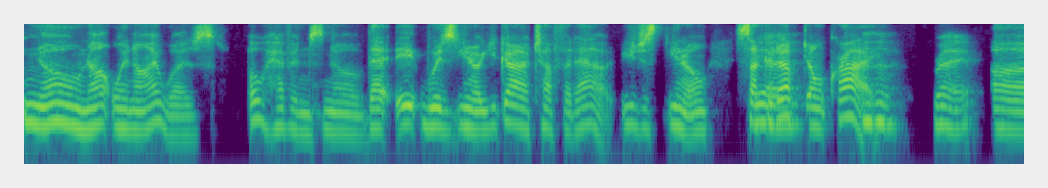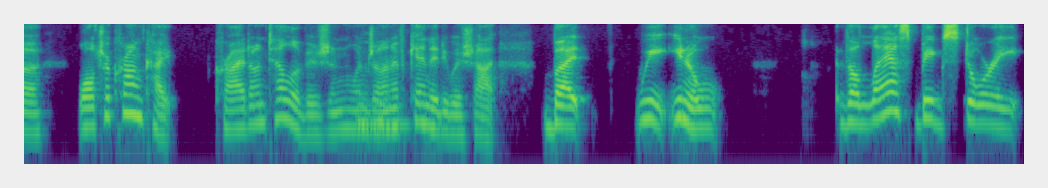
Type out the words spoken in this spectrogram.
No, not when I was. Oh heavens, no. That it was, you know, you gotta tough it out. You just, you know, suck yeah. it up, don't cry. Uh-huh. Right. Uh, Walter Cronkite cried on television when mm-hmm. John F. Mm-hmm. Kennedy was shot. But we, you know, the last big story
